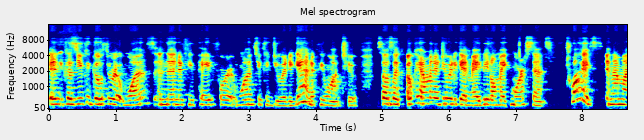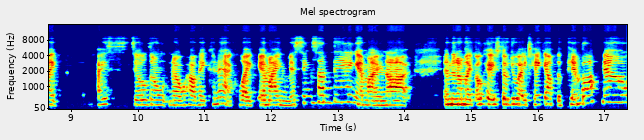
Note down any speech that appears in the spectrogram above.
and because you could go through it once and then if you paid for it once you could do it again if you want to. So I was like, okay, I'm gonna do it again. Maybe it'll make more sense twice. And I'm like, I still don't know how they connect. Like, am I missing something? Am I not and then I'm like, okay, so do I take out the PMBOK now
